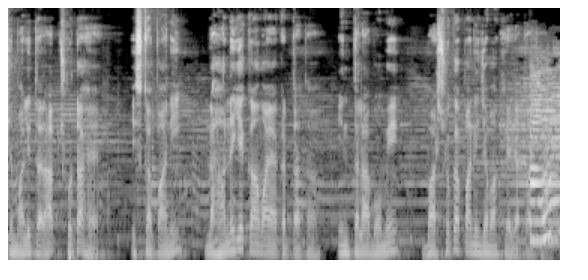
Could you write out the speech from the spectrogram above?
शमाली तालाब छोटा है। इसका पानी नहाने के काम आया करता था। इन तालाबों में बारिशों का पानी जमा किया जाता था।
